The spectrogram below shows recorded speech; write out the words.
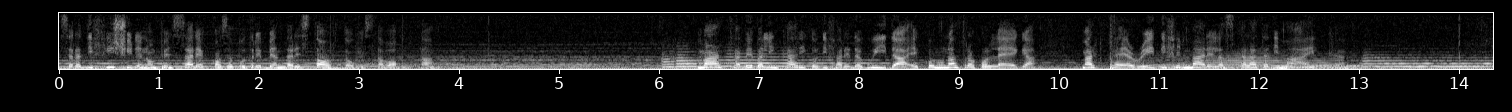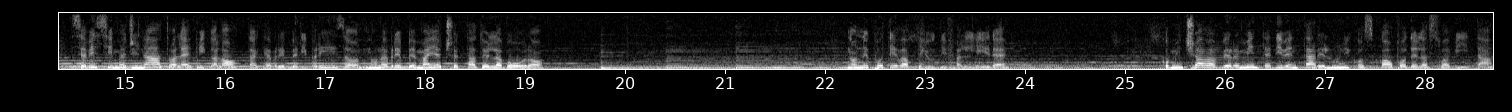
Sarà difficile non pensare a cosa potrebbe andare storto questa volta. Mark aveva l'incarico di fare da guida e con un altro collega, Mark Perry, di filmare la scalata di Mike. Se avesse immaginato l'epica lotta che avrebbe ripreso, non avrebbe mai accettato il lavoro. Non ne poteva più di fallire. Cominciava veramente a diventare l'unico scopo della sua vita.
